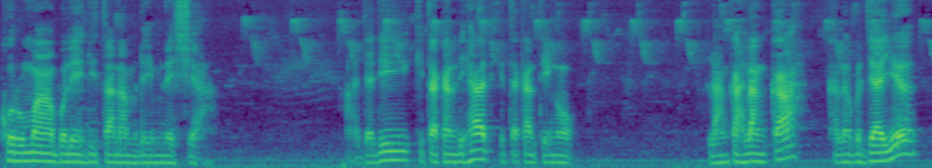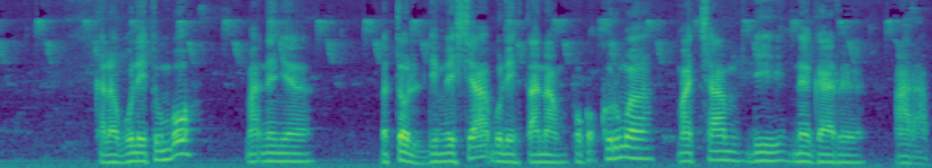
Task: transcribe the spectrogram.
kurma boleh ditanam di Malaysia. Ha, jadi kita akan lihat, kita akan tengok langkah-langkah kalau berjaya kalau boleh tumbuh maknanya betul di Malaysia boleh tanam pokok kurma macam di negara Arab.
